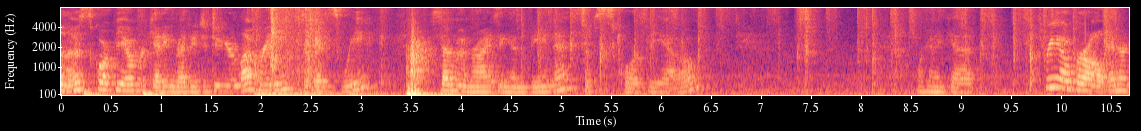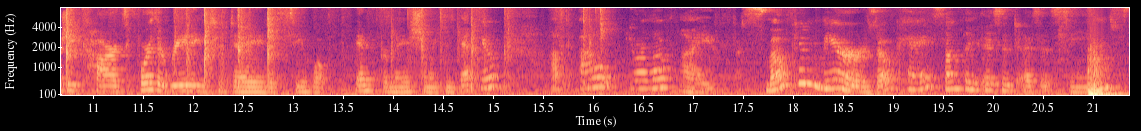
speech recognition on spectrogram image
Hello, Scorpio. We're getting ready to do your love reading for this week. Sun, Moon, Rising, and Venus of Scorpio. We're going to get three overall energy cards for the reading today to see what information we can get you about your love life. Smoke and mirrors. Okay, something isn't as it seems.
